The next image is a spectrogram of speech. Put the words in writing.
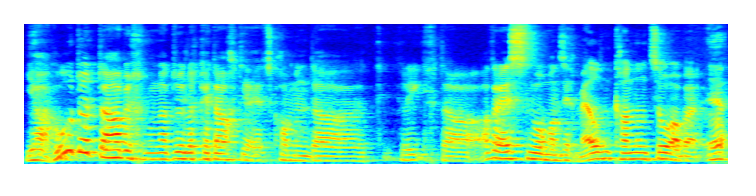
Ja gut, und da habe ich natürlich gedacht, ja jetzt kommen da, kriege ich da Adressen, wo man sich melden kann und so, aber ja.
